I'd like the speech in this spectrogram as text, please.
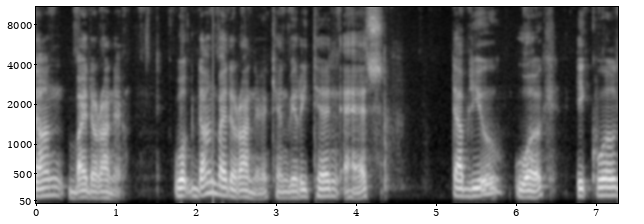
done by the runner. Work done by the runner can be written as W work equal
